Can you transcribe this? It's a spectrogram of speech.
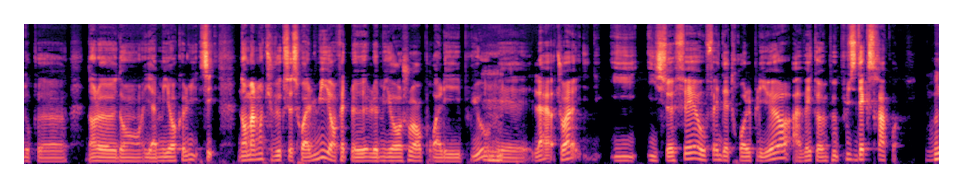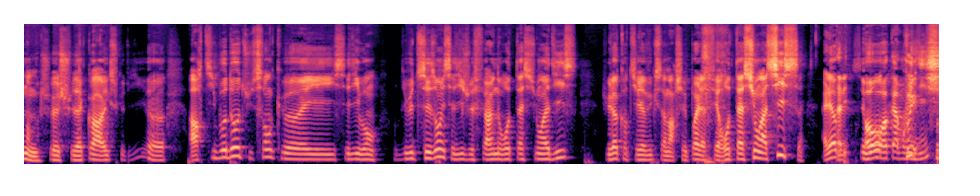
Donc euh, dans le dans il y a meilleur que lui. C'est normalement tu veux que ce soit lui en fait le, le meilleur joueur pour aller plus haut, Mhm. mais là tu vois il, il se fait au fait d'être role player avec un peu plus d'extra quoi. Ouais, non, mais je, suis- je suis d'accord avec ce que tu dis. Euh, alors Thibodeau, tu sens qu'il s'est dit, bon, au début de saison, il s'est dit, je vais faire une rotation à 10. Puis là, quand il a vu que ça marchait pas, il a fait rotation à 6. Allez hop, c'est au bon. revoir Cam. Reddish.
